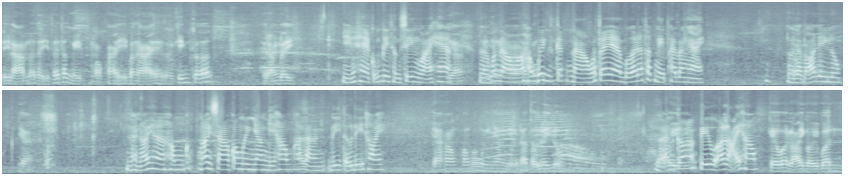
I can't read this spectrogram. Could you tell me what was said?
đi làm đó thì tới thất nghiệp một hai ba ngày rồi kiếm cớ thì đặng đi Vì nó ha cũng đi thường xuyên hoài ha. Dạ. Rồi bắt đầu à, không biết cách nào có tới à, bữa đó thất nghiệp hai ba ngày. Rồi Đó là là- bỏ đi luôn. dạ Là nói à, không nói sao có nguyên nhân gì không hay là đi tự đi thôi. dạ không không có nguyên nhân gì đó tự đi luôn Rồi anh Rồi- có kêu ở lại không? kêu ở lại rồi bên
